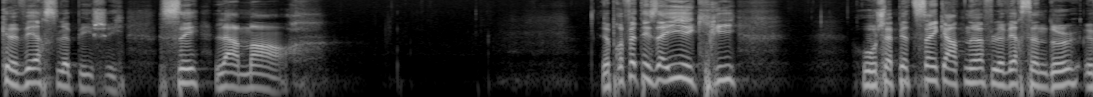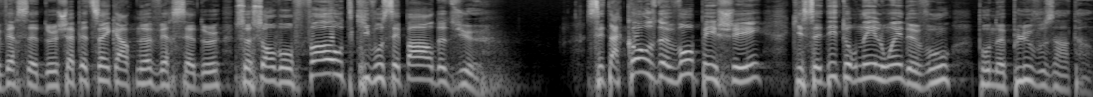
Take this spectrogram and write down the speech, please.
que verse le péché, c'est la mort. Le prophète Ésaïe écrit au chapitre 59, le verset 2, euh, verset 2, chapitre 59, verset 2, Ce sont vos fautes qui vous séparent de Dieu. C'est à cause de vos péchés qu'il s'est détourné loin de vous pour ne plus vous entendre.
